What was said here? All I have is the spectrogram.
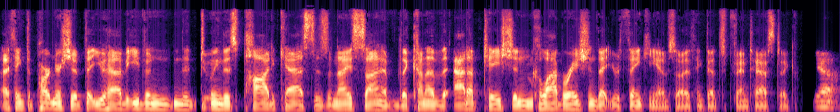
I think the partnership that you have, even the, doing this podcast, is a nice sign of the kind of adaptation collaboration that you're thinking of. So I think that's fantastic. Yeah.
